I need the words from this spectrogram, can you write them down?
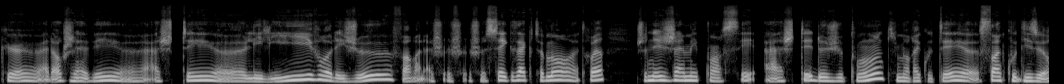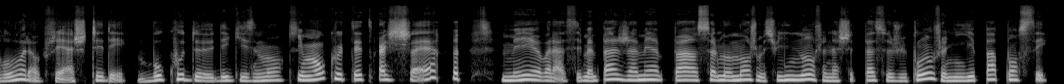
que, alors j'avais euh, acheté euh, les livres, les jeux, enfin voilà, je, sais exactement euh, très bien, je n'ai jamais pensé à acheter de jupons qui m'auraient coûté euh, 5 ou 10 euros, alors j'ai acheté des, beaucoup de déguisements qui m'ont coûté très cher. Mais euh, voilà, c'est même pas jamais, pas un seul moment, je me suis dit non, je n'achète pas ce jupon, je n'y ai pas pensé.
